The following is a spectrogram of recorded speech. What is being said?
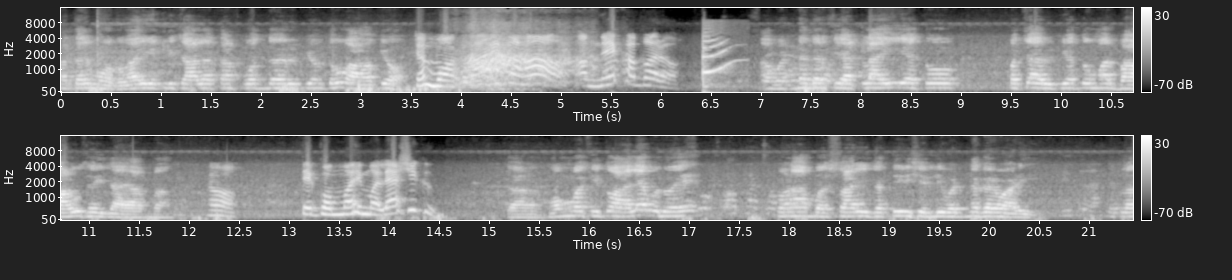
અત્યારે મોંઘવારી એટલી ચાલે ત્યાં દસ રૂપિયા તો હું આવો કયો? તે મોંઘવારી તો હ અમને ખબર હ. આ વડનગરથી આટલા આવીએ તો પચાસ રૂપિયા તો માર ભાડું થઈ જાય આપવાનું તે ગોમમાં મળ્યા શીખ્યું મોમબત્તી તો આલ્યા બધો એ. પણ આ બસ સારી જતી રહી છેલ્લી વડનગર વાળી એટલે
